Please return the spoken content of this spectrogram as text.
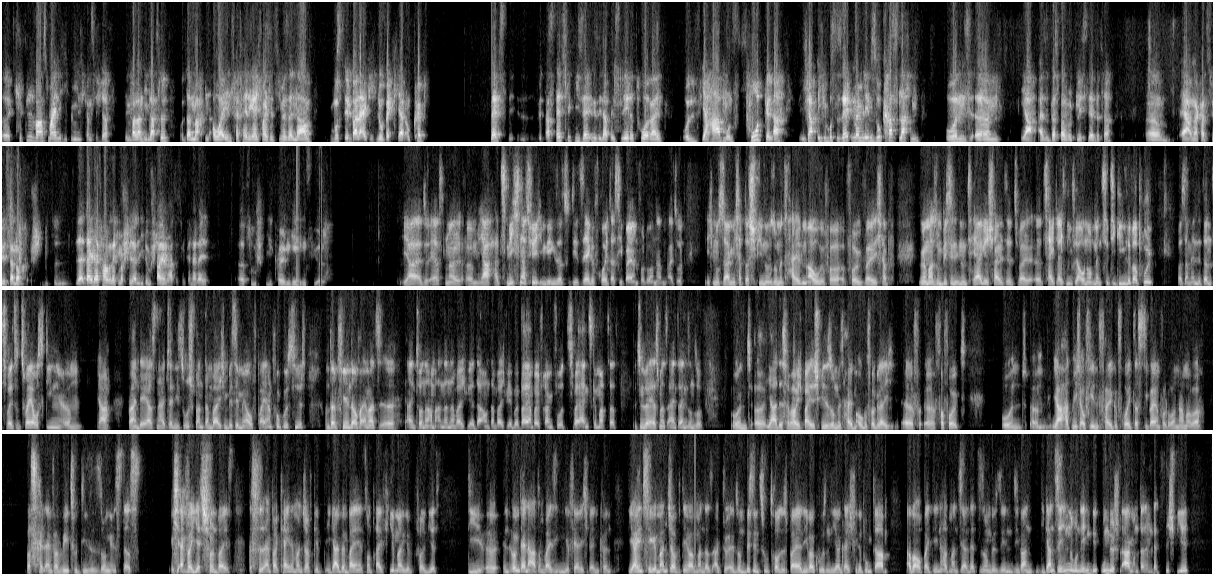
äh, Kittel war es, meine ich, ich bin mir nicht ganz sicher, den Ball an die Latte und dann macht ein Auer Innenverteidiger, ich weiß jetzt nicht mehr seinen Namen, muss den Ball eigentlich nur wegklären und köpft selbst, das Slapstick, die ich selten gesehen habe, ins leere Tor rein und wir haben uns totgelacht. Ich, hab, ich musste selten in meinem Leben so krass lachen und ähm, ja, also das war wirklich sehr bitter. Ähm, ja, und dann kannst du jetzt ja noch deine Erfahrung, sag ich mal, schildern, die du im Stadion hattest und generell äh, zum Spiel Köln gegen Fürth. Ja, also erstmal, ähm, ja, hat es mich natürlich im Gegensatz zu dir sehr gefreut, dass die Bayern verloren haben. Also ich muss sagen, ich habe das Spiel nur so mit halbem Auge verfolgt, weil ich habe immer mal so ein bisschen hin und her geschaltet, weil äh, zeitgleich lief ja auch noch Man City gegen Liverpool, was am Ende dann 2 zu 2 ausging. Ähm, ja, war in der ersten Halbzeit nicht so spannend, dann war ich ein bisschen mehr auf Bayern fokussiert und dann fielen da auf einmal äh, ein Tor nach dem anderen, dann war ich wieder da und dann war ich wieder bei Bayern, bei Frankfurt 2-1 gemacht hat, beziehungsweise erstmal das 1-1 und so. Und äh, ja, deshalb habe ich beide Spiele so mit halbem Augevergleich äh, äh, verfolgt. Und ähm, ja, hat mich auf jeden Fall gefreut, dass die Bayern verloren haben, aber was halt einfach wehtut diese Saison ist, dass ich einfach jetzt schon weiß, dass es einfach keine Mannschaft gibt, egal wenn Bayern jetzt noch drei, viermal verliert, die äh, in irgendeiner Art und Weise ihnen gefährlich werden können. Die einzige Mannschaft, der man das aktuell so ein bisschen zutraut, ist Bayer Leverkusen, die ja gleich viele Punkte haben. Aber auch bei denen hat man es ja letzte Saison gesehen. Sie waren die ganze Hinrunde ungeschlagen und dann im letzten Spiel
